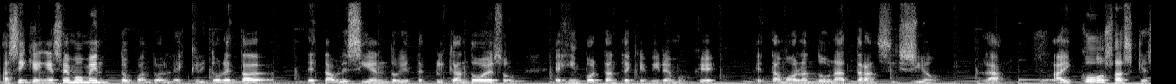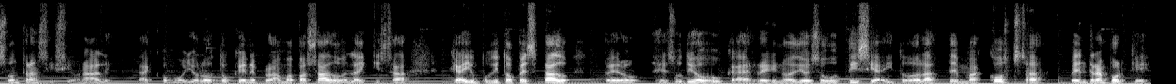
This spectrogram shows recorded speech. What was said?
Así que en ese momento, cuando el escritor está estableciendo y está explicando eso, es importante que miremos que estamos hablando de una transición, ¿verdad? hay cosas que son transicionales, como yo lo toqué en el programa pasado, ¿verdad? Y quizá que hay un poquito pesado, pero Jesús dijo, buscar el reino de Dios y su justicia y todas las demás cosas vendrán por qué?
